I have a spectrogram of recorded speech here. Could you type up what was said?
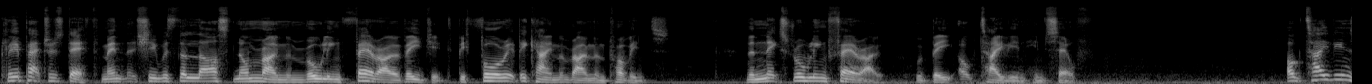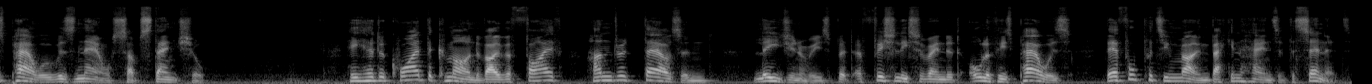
Cleopatra's death meant that she was the last non Roman ruling pharaoh of Egypt before it became a Roman province. The next ruling pharaoh would be Octavian himself. Octavian's power was now substantial. He had acquired the command of over 500,000 legionaries but officially surrendered all of his powers, therefore putting Rome back in the hands of the Senate.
